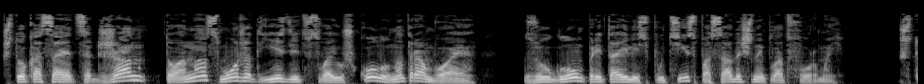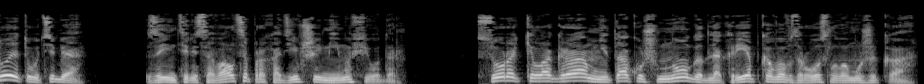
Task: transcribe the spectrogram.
Что касается Джан, то она сможет ездить в свою школу на трамвае. За углом притаились пути с посадочной платформой. «Что это у тебя?» — заинтересовался проходивший мимо Федор. «Сорок килограмм не так уж много для крепкого взрослого мужика.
